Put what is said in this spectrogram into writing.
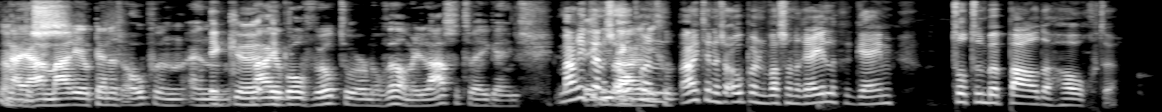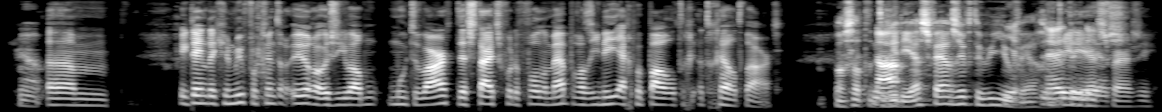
Nou, ja, dus- Mario Tennis Open en Ik, eh, Mario ik- Golf World Tour nog wel, maar die laatste twee games. Mario Tennis, Open. Mario Tennis Open was een redelijke game tot een bepaalde hoogte. Ja. Ehm, ik denk dat je nu voor 20 euro is die wel mo- moeite waard. Destijds voor de volle map was hij niet echt bepaald het geld waard. Was dat de Nou, 3DS-versie of de Wii Ja, U-versie? nee. 3DS. 3DS-versie.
